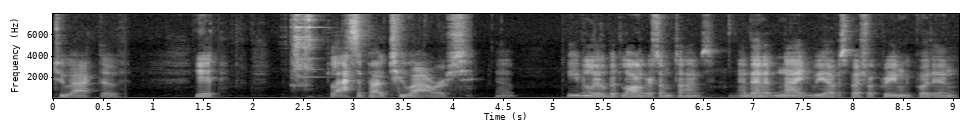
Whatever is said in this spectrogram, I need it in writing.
too active it lasts about two hours. Uh, even a little bit longer sometimes. And then at night we have a special cream we put in.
